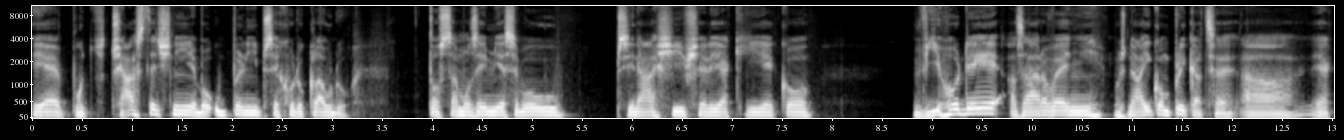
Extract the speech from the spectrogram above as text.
je buď částečný nebo úplný přechod do cloudu. To samozřejmě sebou přináší všelijaký jako výhody a zároveň možná i komplikace a jak,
